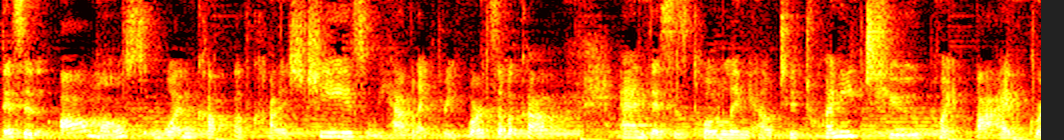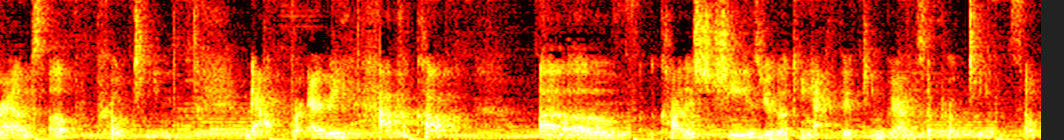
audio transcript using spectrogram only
this is almost one cup of cottage cheese. We have like three fourths of a cup and this is totaling out to 22.5 grams of protein. Now for every half a cup of cottage cheese, you're looking at 15 grams of protein. So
